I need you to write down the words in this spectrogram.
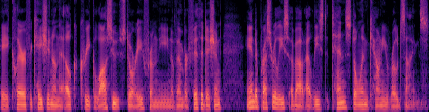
a clarification on the Elk Creek lawsuit story from the November 5th edition, and a press release about at least 10 stolen county road signs.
